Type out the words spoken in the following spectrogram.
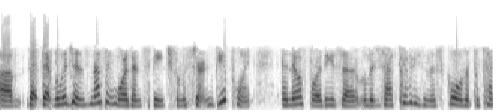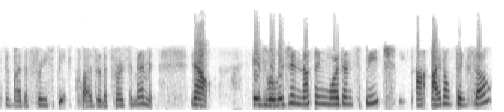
Um, that that religion is nothing more than speech from a certain viewpoint, and therefore these uh, religious activities in the schools are protected by the free speech clause of the First Amendment. Now, is religion nothing more than speech? Uh, I don't think so.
